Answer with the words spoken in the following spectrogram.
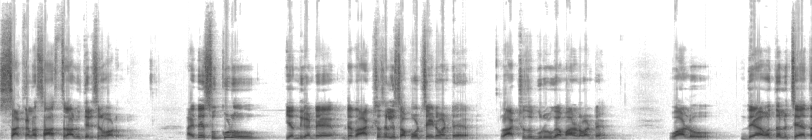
సకల శాస్త్రాలు తెలిసినవాడు. అయితే శుక్రుడు ఎందుకంటే అంటే రాక్షసులకి సపోర్ట్ చేయడం అంటే రాక్షస గురువుగా మారడం అంటే వాళ్ళు దేవతల చేత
